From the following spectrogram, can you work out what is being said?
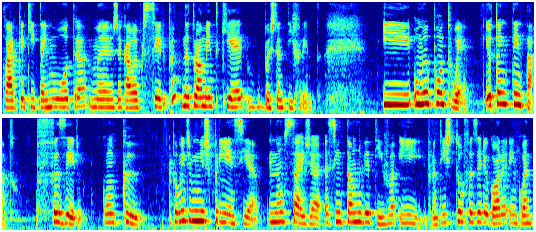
Claro que aqui tenho outra, mas acaba por ser, pronto, naturalmente que é bastante diferente. E o meu ponto é, eu tenho tentado fazer com que pelo menos a minha experiência não seja assim tão negativa e pronto, isto estou a fazer agora enquanto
